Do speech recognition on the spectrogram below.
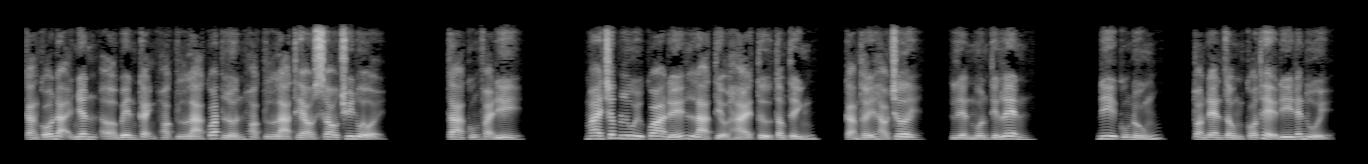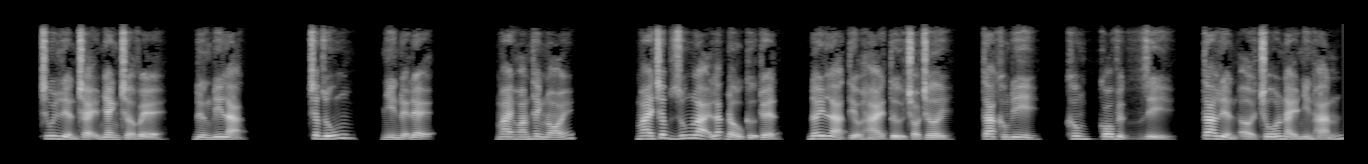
càng có đại nhân ở bên cạnh hoặc là quát lớn hoặc là theo sau truy đuổi. Ta cũng phải đi. Mai chấp lui qua đế là tiểu hài tử tâm tính, cảm thấy hảo chơi, liền muốn tiến lên. Đi cũng đúng, toàn đèn rồng có thể đi đen đuổi, chui liền chạy nhanh trở về, đừng đi lạc. Chấp Dũng, nhìn đệ đệ. Mai Hoán Thanh nói. Mai Chấp Dũng lại lắc đầu cự tuyệt, đây là tiểu hài tử cho chơi, ta không đi, không có việc gì, ta liền ở chỗ này nhìn hắn.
